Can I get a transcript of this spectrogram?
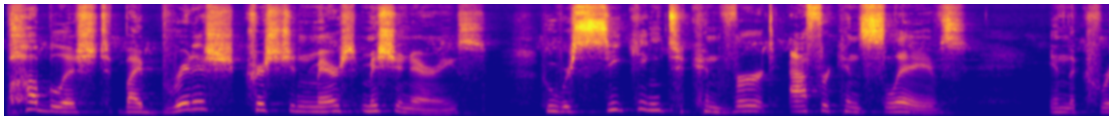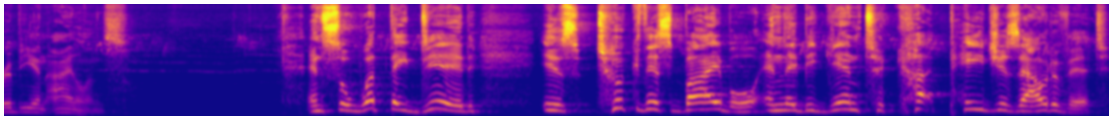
published by British Christian missionaries who were seeking to convert African slaves in the Caribbean islands. And so, what they did is took this Bible and they began to cut pages out of it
